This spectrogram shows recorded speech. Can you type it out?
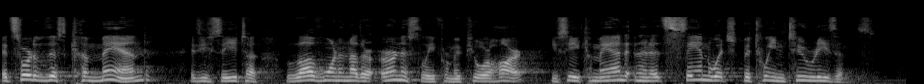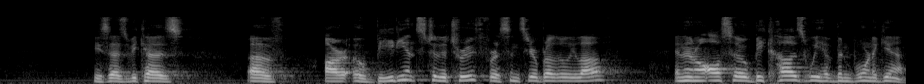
it's sort of this command, as you see, to love one another earnestly from a pure heart. You see a command, and then it's sandwiched between two reasons. He says, because of our obedience to the truth for a sincere brotherly love and then also because we have been born again.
